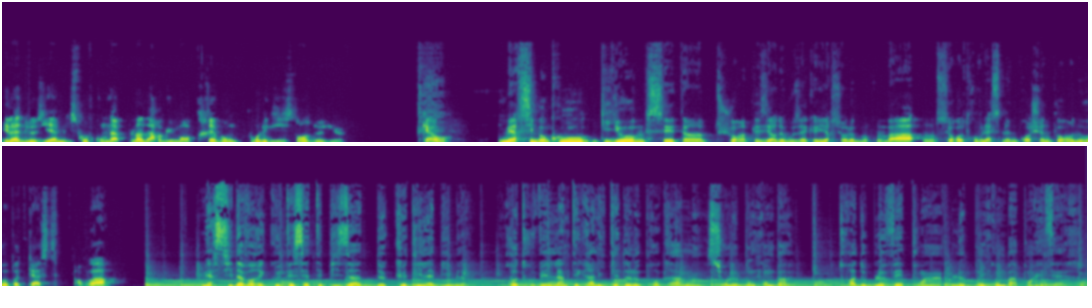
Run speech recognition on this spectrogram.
Et la deuxième, il se trouve qu'on a plein d'arguments très bons pour l'existence de Dieu. Chaos. Merci beaucoup, Guillaume. C'est un, toujours un plaisir de vous accueillir sur le bon combat. On se retrouve la semaine prochaine pour un nouveau podcast. Au revoir. Merci d'avoir écouté cet épisode de Que dit la Bible. Retrouvez l'intégralité de nos programmes sur le bon combat. www.leboncombat.fr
